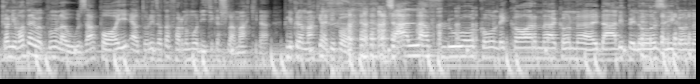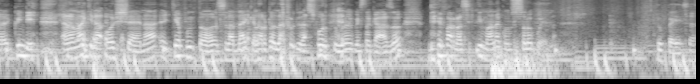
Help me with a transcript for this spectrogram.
Che ogni volta che qualcuno la usa, poi è autorizzato a fare una modifica sulla macchina. Quindi quella macchina è tipo gialla, fluo, con le corna, con eh, i dadi pelosi. Con, quindi è una macchina oscena. E chi appunto se la becca la ruota della, della sfortuna, in questo caso, deve fare una settimana con solo quella. Tu pensa?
